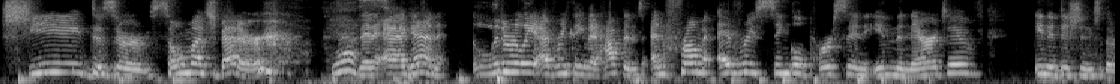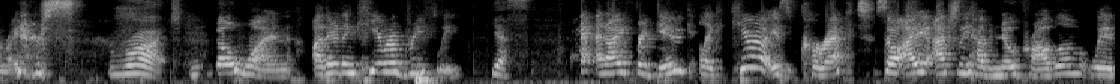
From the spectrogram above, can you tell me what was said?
she deserves so much better Yes. than, again, literally everything that happens. And from every single person in the narrative, in addition to the writers. Right. No one, other than Kira briefly, Yes. and I forgive like Kira is correct. So I actually have no problem with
